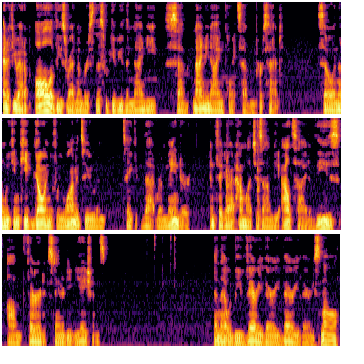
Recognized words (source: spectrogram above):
And if you add up all of these red numbers, this would give you the 99.7%. So, and then we can keep going if we wanted to and take that remainder and figure out how much is on the outside of these um, third standard deviations. And that would be very, very, very, very small.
